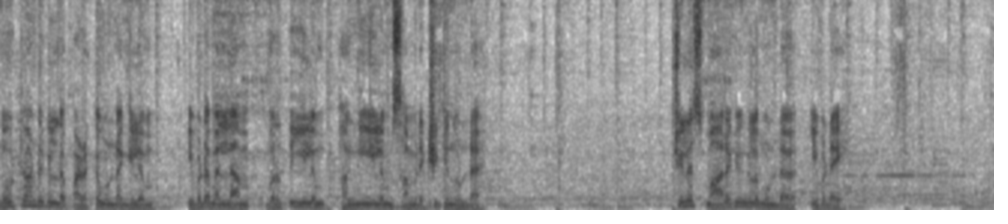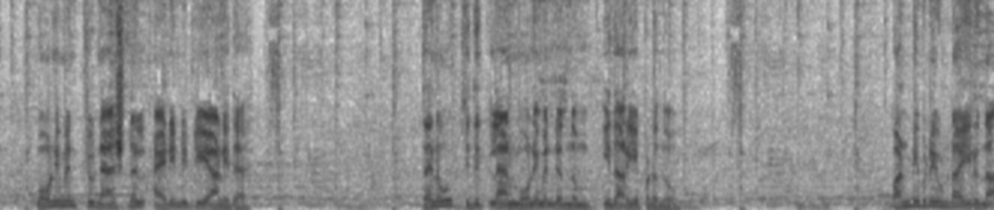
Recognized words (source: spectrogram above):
നൂറ്റാണ്ടുകളുടെ പഴക്കമുണ്ടെങ്കിലും ഇവിടമെല്ലാം വൃത്തിയിലും ഭംഗിയിലും സംരക്ഷിക്കുന്നുണ്ട്. ചില സ്മാരകങ്ങളുമുണ്ട് ഇവിടെ. മോണിമെന്റ് ടു നാഷണൽ ഐഡന്റിറ്റിയാണിത് തെനോ ചിതിത്ലാൻ മോണിമെന്റ് എന്നും ഇതറിയപ്പെടുന്നു. പണ്ടിവിടെ ഉണ്ടായിരുന്ന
